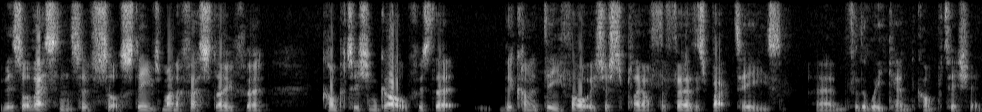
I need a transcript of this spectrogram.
the sort of essence of sort of Steve's manifesto for competition golf is that the kind of default is just to play off the furthest back tees um, for the weekend competition.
